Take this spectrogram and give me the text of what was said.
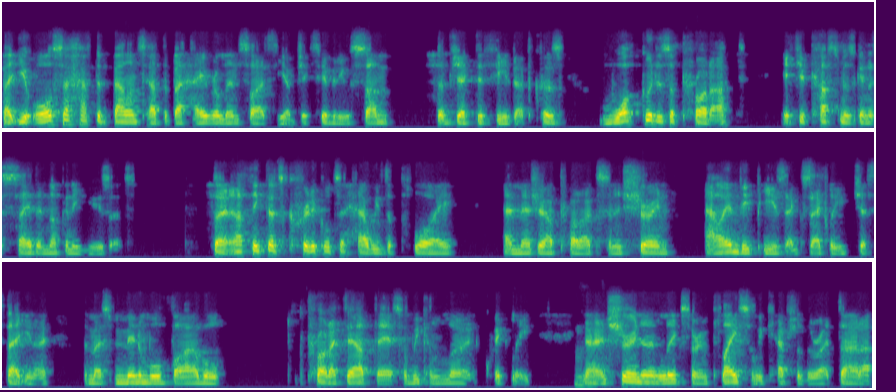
But you also have to balance out the behavioral insights, the objectivity with some subjective feedback because what good is a product if your customer is going to say they're not going to use it? So I think that's critical to how we deploy and measure our products and ensuring our MVP is exactly just that, you know, the most minimal viable product out there so we can learn quickly. Mm-hmm. You know, ensuring that analytics are in place so we capture the right data,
